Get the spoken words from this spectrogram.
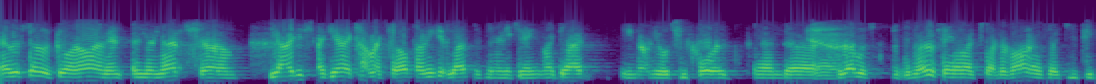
Other stuff was going on, and and then that's um yeah. I just again I taught myself. I didn't get lessons in anything. My dad, you know, knew a few chords, and uh, yeah. so that was another thing I liked about Nirvana is like you could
